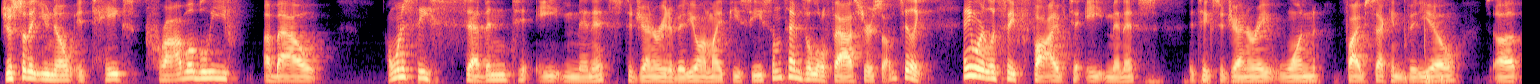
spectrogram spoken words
just so that you know, it takes probably about I want to say seven to eight minutes to generate a video on my PC, sometimes a little faster. So I would say like anywhere, let's say five to eight minutes it takes to generate one five second video, uh,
